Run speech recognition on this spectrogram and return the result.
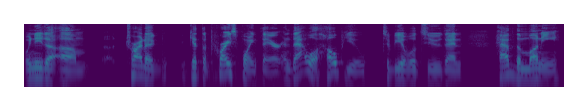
we need to um, try to get the price point there, and that will help you to be able to then have the money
